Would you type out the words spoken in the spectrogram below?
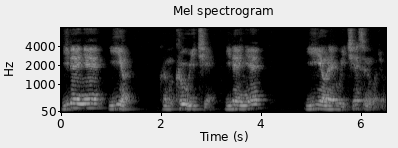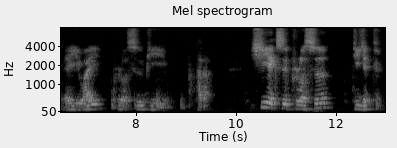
일행의 이열 그러면 그 위치에 일행의 2열의 위치에 쓰는 거죠. AY 플러스 BU 닫아. CX 플러스 DZ.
